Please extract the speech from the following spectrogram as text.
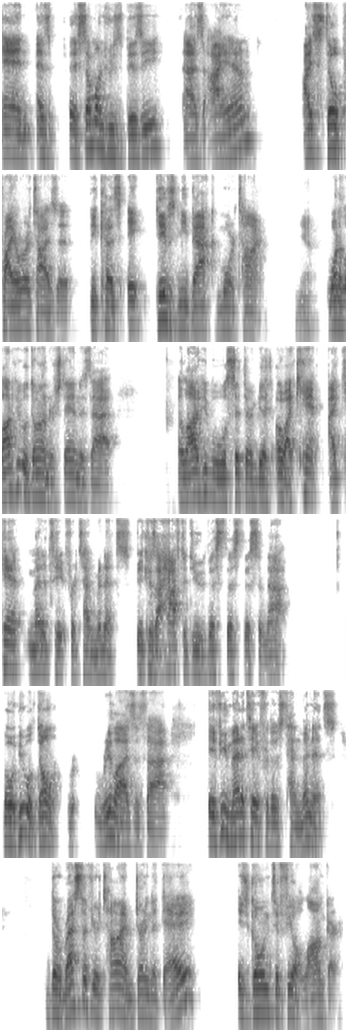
And as, as someone who's busy as I am, I still prioritize it because it gives me back more time. Yeah. What a lot of people don't understand is that a lot of people will sit there and be like, "Oh, I can't I can't meditate for 10 minutes because I have to do this this this and that." But what people don't r- realize is that if you meditate for those 10 minutes, the rest of your time during the day is going to feel longer.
